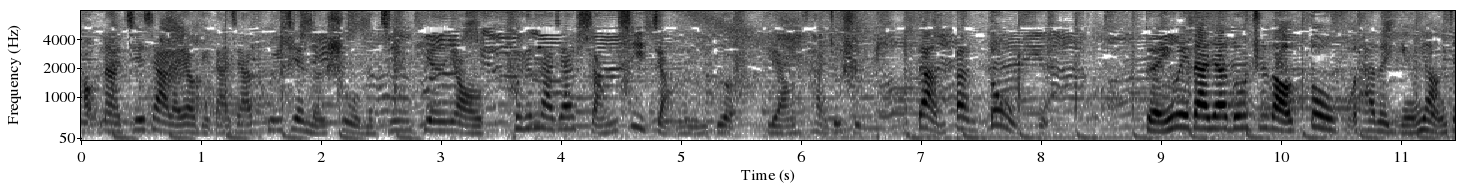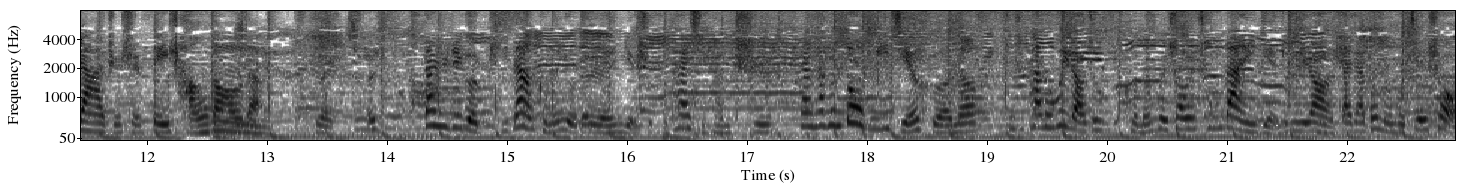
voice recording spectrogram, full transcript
好，那接下来要给大家推荐的是我们今天要会跟大家详细讲的一个凉菜，就是皮蛋拌豆腐。对，因为大家都知道豆腐它的营养价值是非常高的。嗯对，而但是这个皮蛋可能有的人也是不太喜欢吃，但是它跟豆腐一结合呢，就是它的味道就可能会稍微冲淡一点，就会让大家都能够接受。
